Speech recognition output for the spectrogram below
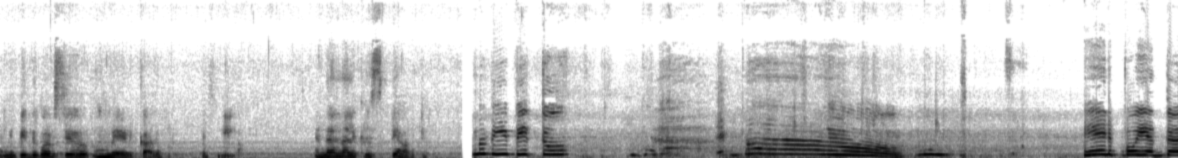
ഇനിയിപ്പോ ഇത് കുറച്ച് മുമ്പേ എടുക്കാലോ. പറ്റില്ല എന്തായാലും നല്ല ക്രിസ്പി ആവട്ടെ. ഉമ്മ ബീപ്പ് ഇട്ടു. ഏട് പോയി അത്?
